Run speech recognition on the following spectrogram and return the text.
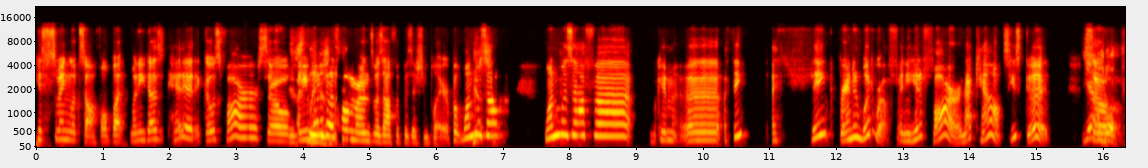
his swing looks awful, but when he does hit it, it goes far. So his I mean, one of those home runs was off a position player, but one his, was off. One was off. Uh, came. Uh, I think. I think Brandon Woodruff, and he hit it far, and that counts. He's good. Yeah. So, look,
